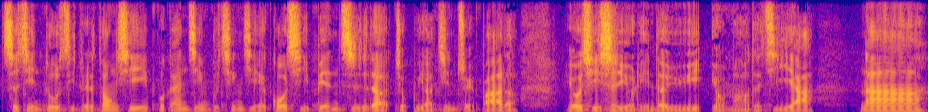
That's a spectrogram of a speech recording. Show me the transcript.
吃进肚子里的东西不干净、不清洁、过期变质的，就不要进嘴巴了。尤其是有鳞的鱼、有毛的鸡鸭。那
